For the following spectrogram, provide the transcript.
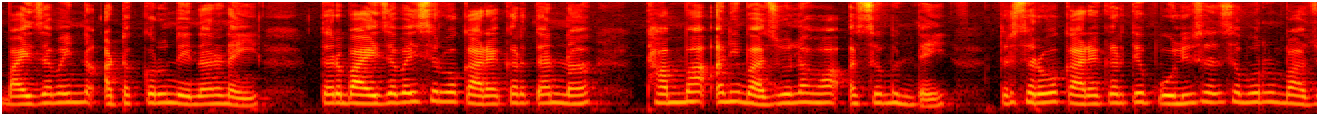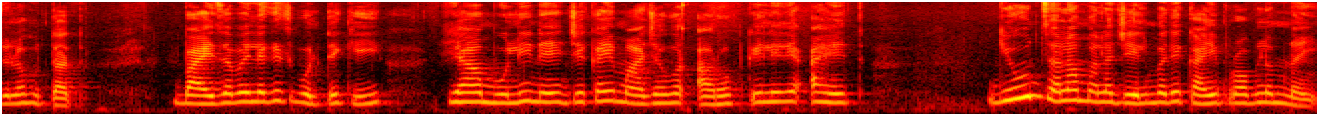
बायजाबाईंना अटक करून देणार नाही. तर बायजाबाई सर्व कार्यकर्त्यांना थांबा आणि बाजूला व्हा असं म्हणते. तर सर्व कार्यकर्ते पोलिसांसमोरून बाजूला होतात. बायजाबाई लगेच बोलते की ह्या मुलीने जे काही माझ्यावर आरोप केलेले आहेत घेऊन चला मला जेलमध्ये काही प्रॉब्लेम नाही.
